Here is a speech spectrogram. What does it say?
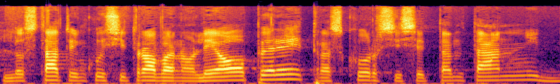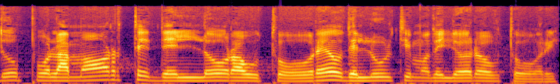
lo stato in cui si trovano le opere trascorsi 70 anni dopo la morte del loro autore o dell'ultimo degli loro autori.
